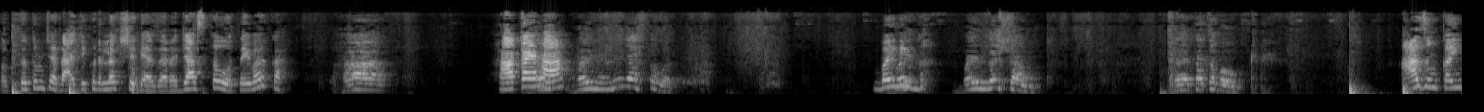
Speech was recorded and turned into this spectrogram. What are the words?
फक्त तुमच्या दाजीकडे लक्ष द्या जरा. जास्त होतंय बर का? हा. हा काय हा? बहीण जास्त होत बहिणी बहीण बहीण लय शाहू. त्याचा भाऊ. अजून काही?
